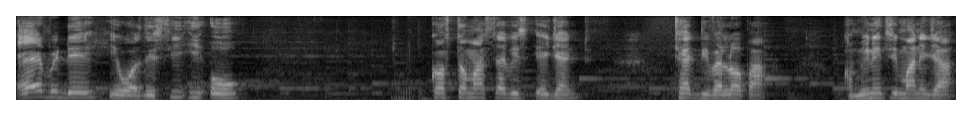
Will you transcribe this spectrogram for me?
Every day, he was the CEO, customer service agent, tech developer, community manager,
